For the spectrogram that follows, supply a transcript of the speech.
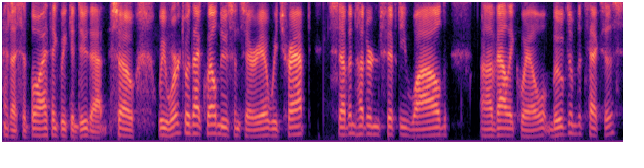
And I said, Boy, I think we can do that. So we worked with that quail nuisance area. We trapped 750 wild uh, valley quail, moved them to Texas,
